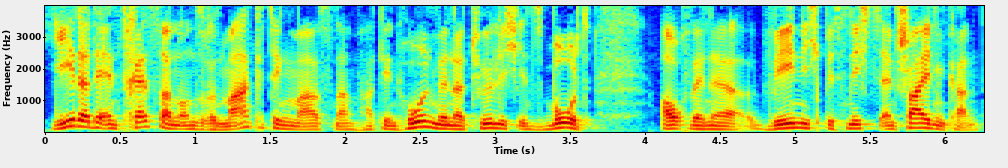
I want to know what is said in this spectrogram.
Jeder, der Interesse an unseren Marketingmaßnahmen hat, den holen wir natürlich ins Boot, auch wenn er wenig bis nichts entscheiden kann.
